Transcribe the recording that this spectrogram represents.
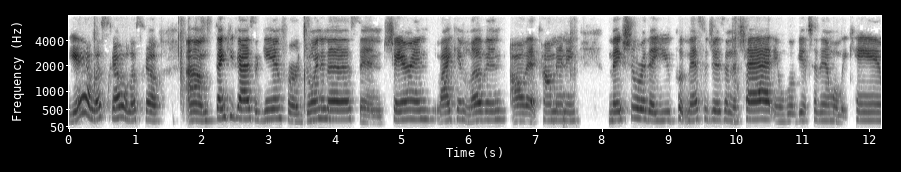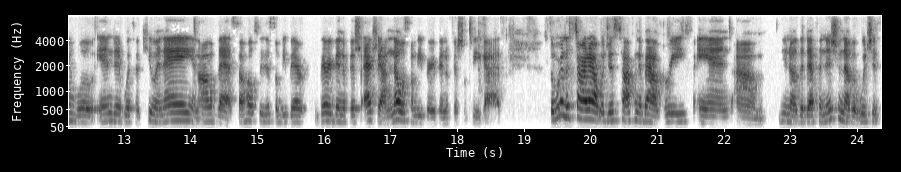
Yeah, let's go. Let's go. Um, thank you guys again for joining us and sharing, liking, loving, all that commenting. Make sure that you put messages in the chat and we'll get to them when we can. We'll end it with a Q&A and all of that. So hopefully this will be very, very beneficial. Actually, I know it's going to be very beneficial to you guys. So we're going to start out with just talking about grief and, um, you know, the definition of it, which is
